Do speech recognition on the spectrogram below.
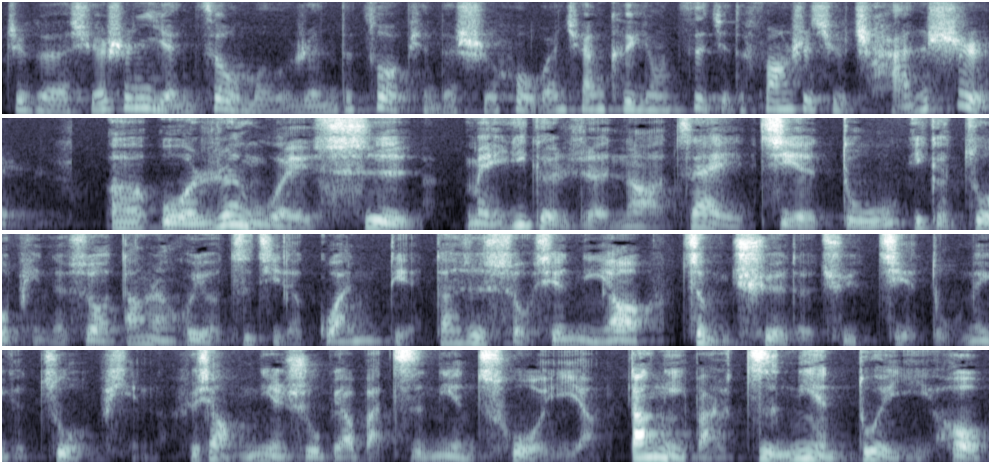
这个学生演奏某人的作品的时候，完全可以用自己的方式去阐释？呃，我认为是。每一个人啊，在解读一个作品的时候，当然会有自己的观点。但是，首先你要正确的去解读那个作品，就像我们念书不要把字念错一样。当你把字念对以后，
